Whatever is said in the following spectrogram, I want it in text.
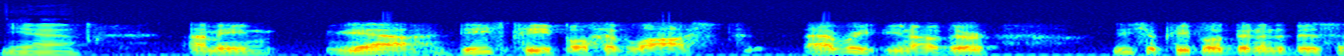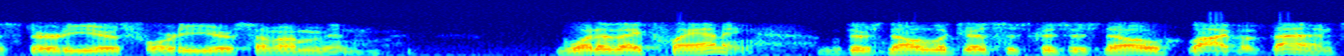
Yeah. I mean, yeah, these people have lost every, you know, they're, these are people who have been in the business 30 years, 40 years, some of them, and what are they planning? There's no logistics because there's no live events,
